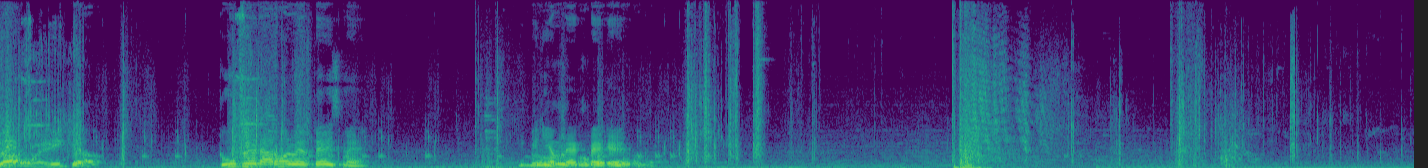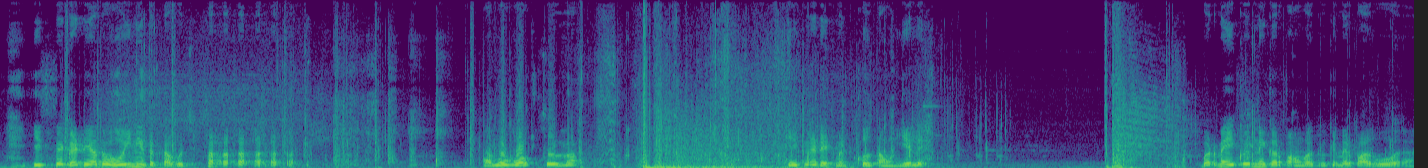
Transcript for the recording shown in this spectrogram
यार ये क्या? टू प्लेट आर्मर वेस्ट है इसमें। मीडियम तो बैकपैक है। इससे घटिया तो हो ही नहीं सकता कुछ। बॉक्स खोलना। एक मिनट एक मिनट खोलता हूँ ये ले। बट मैं इक्विप नहीं कर पाऊँगा क्योंकि मेरे पास वो है।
